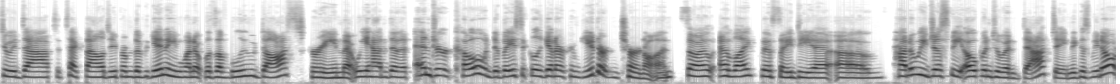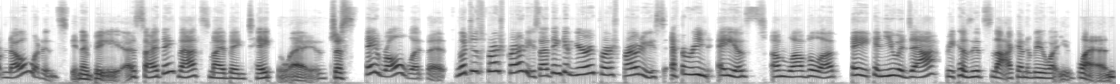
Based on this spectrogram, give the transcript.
to adapt to technology from the beginning when it was a blue DOS screen that we had to enter code to basically get our computer to turn on. So I, I like this idea of how do we just be open to adapting because we don't know what it's going to be. So I think that's my big takeaway just hey, roll with it, which is fresh produce. I think if you're in fresh produce, every day is a level up. Hey, can you adapt? Because it's not going to be what you planned.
